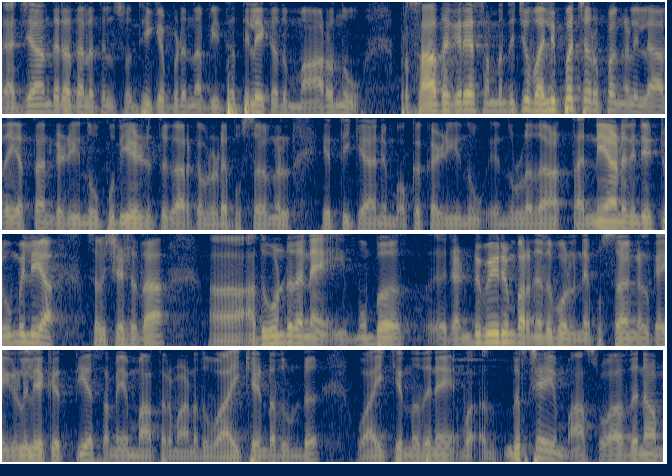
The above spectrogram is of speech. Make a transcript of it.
രാജ്യാന്തര തലത്തിൽ ശ്രദ്ധിക്കപ്പെടുന്ന വിധത്തിലേക്ക് മാറുന്നു. പ്രസാധകരെ സംബന്ധിച്ച് വലിപ്പ ചെറുപ്പങ്ങളില്ലാതെ എത്താൻ കഴിയുന്നു. പുതിയ എഴുത്തുകാർക്ക് അവരുടെ പുസ്തകങ്ങൾ എത്തിക്കാനും ഒക്കെ കഴിയുന്നു എന്നുള്ളത് തന്നെയാണ് ഇതിന്റെ ഏറ്റവും വലിയ സവിശേഷത. അതുകൊണ്ട് തന്നെ മുമ്പ് രണ്ടുപേരും പറഞ്ഞതുപോലെ തന്നെ പുസ്തകങ്ങൾ കൈകളിലേക്ക് എത്തിയ സമയം മാത്രമാണ് അത് വായിക്കേണ്ടതുണ്ട്. വായിക്കുന്നതിനെ തീർച്ചയായും ആ സ്വാധീനം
